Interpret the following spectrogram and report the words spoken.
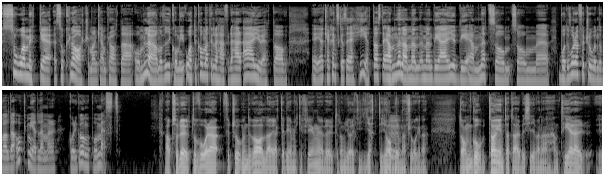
så mycket såklart som man kan prata om lön och vi kommer ju återkomma till det här för det här är ju ett av eh, jag kanske inte ska säga hetaste ämnena, men, men det är ju det ämnet som, som eh, både våra förtroendevalda och medlemmar går igång på mest. Absolut, och våra förtroendevalda i akademikerföreningarna där ute, de gör ett jättejobb mm. i de här frågorna. De godtar ju inte att arbetsgivarna hanterar eh,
